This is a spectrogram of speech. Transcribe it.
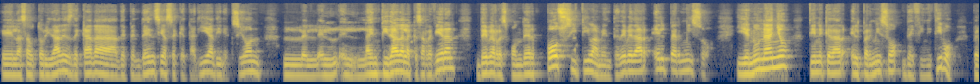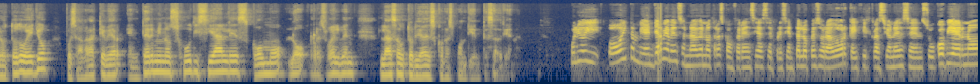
Eh, las autoridades de cada dependencia, secretaría, dirección, la entidad a la que se refieran, debe responder positivamente, debe dar el permiso y en un año tiene que dar el permiso definitivo, pero todo ello pues habrá que ver en términos judiciales cómo lo resuelven las autoridades correspondientes, Adriana. Julio, y hoy también, ya había mencionado en otras conferencias el presidente López Obrador que hay filtraciones en su gobierno,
